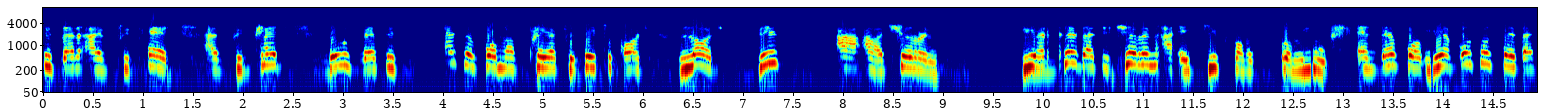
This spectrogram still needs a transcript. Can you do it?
is that I've prepared. I've prepared those verses as a form of prayer to say to God, Lord, these are our children. You hmm. have said that the children are a gift from from you, and therefore you have also said that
